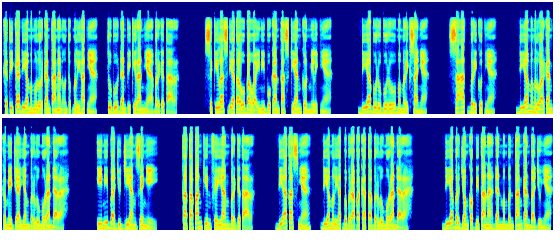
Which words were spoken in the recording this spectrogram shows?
Ketika dia mengulurkan tangan untuk melihatnya, tubuh dan pikirannya bergetar. Sekilas dia tahu bahwa ini bukan tas Qian Kun miliknya. Dia buru-buru memeriksanya. Saat berikutnya, dia mengeluarkan kemeja yang berlumuran darah. Ini baju Jiang Zengyi. Tatapan Qin Fei yang bergetar. Di atasnya, dia melihat beberapa kata berlumuran darah. Dia berjongkok di tanah dan membentangkan bajunya.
